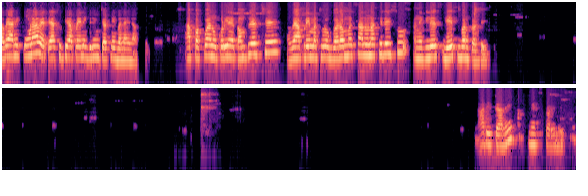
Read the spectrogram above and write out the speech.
હવે આની કૂણ આવે ત્યાં સુધી આપણે એની ગ્રીન ચટણી બનાવી નાખશું. આ પકવાન ઉકળીને કમ્પ્લીટ છે. હવે આપણે એમાં થોડો ગરમ મસાલો નાખી દઈશું અને ગેસ ગેસ બંધ કરી દઈશું. આ રીતે આને મિક્સ કરી લઈશું.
